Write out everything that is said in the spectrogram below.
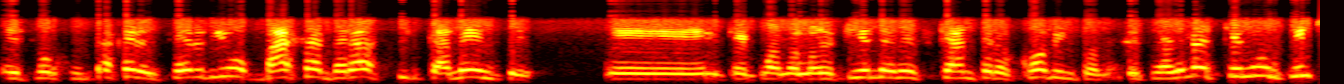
el porcentaje del serbio baja drásticamente, eh, que cuando lo defienden es Canter o Covington. El problema es que Nurkic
